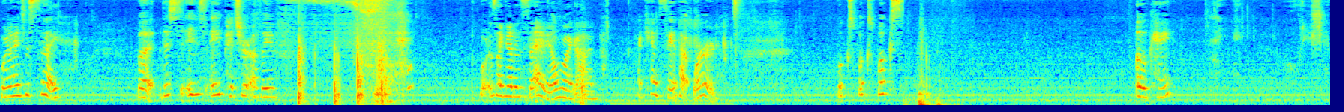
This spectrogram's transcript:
what did I just say? But this is a picture of a. what was I gonna say? Oh my god. I can't say that word. Books, books, books. Okay. Holy shit.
